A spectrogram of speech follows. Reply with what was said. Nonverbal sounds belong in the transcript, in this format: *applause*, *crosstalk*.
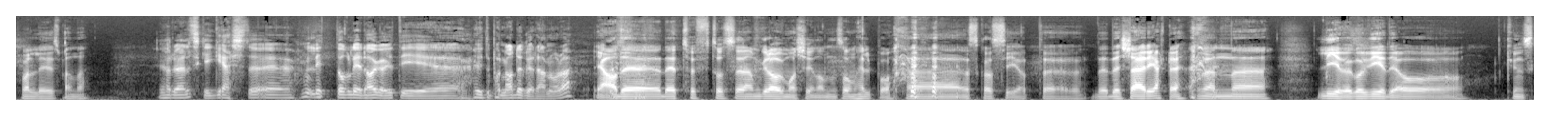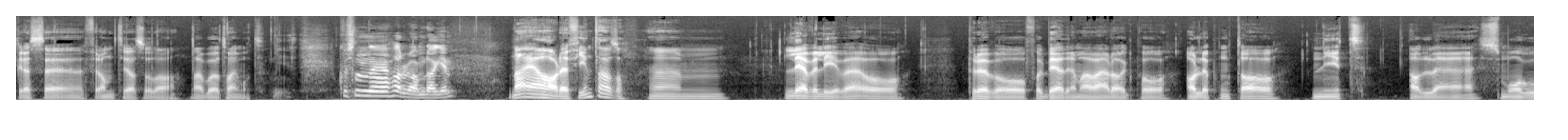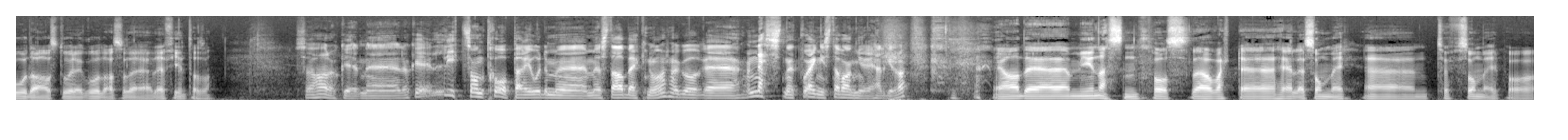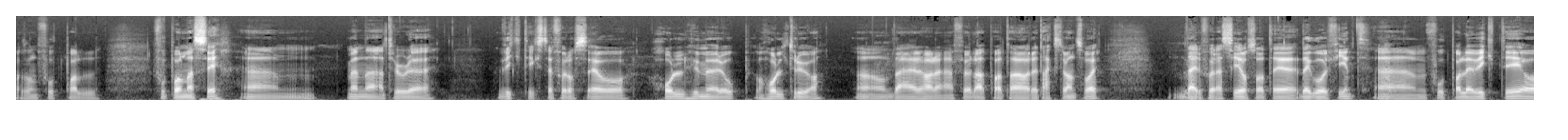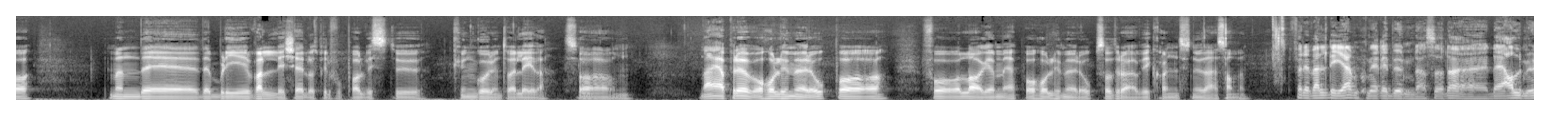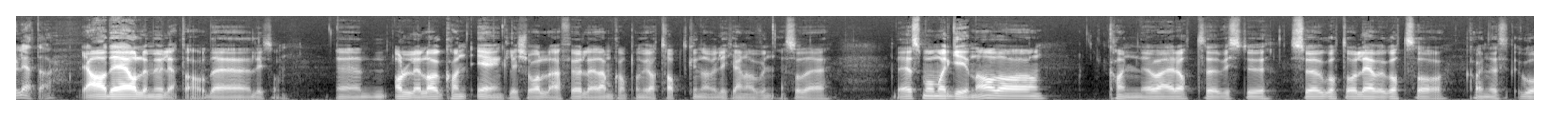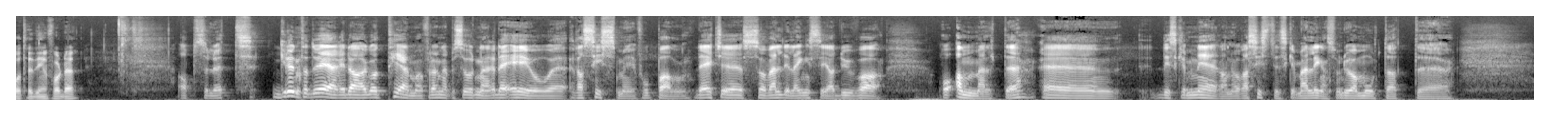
veldig spennende. Ja, du elsker gress. Det er litt dårlige dager ute, i, eh, ute på Nadderud her nå, da? Ja, det, det, er tøft å se de gravemaskinene som holder på. Jeg skal si at eh, det, det skjærer hjertet. Men uh, livet går videre, og kunstgress er framtida, så da, da, er det bare å ta imot. Hvordan har du det om dagen? Nei, jeg har det fint, altså. Um, lever livet og prøver å forbedre meg hver dag på alle punkter og nyte alle små goder og store goder, så det, det er fint, altså. Så har dere en eh, dere litt sånn trå periode med, med Stabæk nå. Det går eh, nesten et poeng i Stavanger i helgen, da. *laughs* ja, det er mye nesten på oss. Det har vært eh, hele sommer. Eh, en tøff sommer på sånn fotball, fotballmessig. Um, men jeg tror det viktigste for oss er å holde humøret opp og holde trua. Og Der har jeg, føler jeg på at jeg har et ekstra ansvar. Derfor jeg sier også at det, det går fint. Eh, fotball er viktig, og, men det, det, blir veldig kjedelig å spille fotball hvis du kun går rundt og er lei deg. Så nei, jeg prøver å holde humøret opp og få laget med på å holde humøret opp, så tror jeg vi kan snu det her sammen. For det er veldig jevnt nede i bunnen der, så det, det er alle muligheter? Ja, det er alle muligheter. og det er liksom alle lag kan egentlig ikke alle. Jeg føler de kampene vi har tapt, kunne vi like gjerne ha vunnet. Så det, det, er små marginer, og da kan det være at eh, hvis du sover godt og lever godt, så kan det gå til din fordel. Absolutt. Grunnen til at du er her i dag, og temaet for denne episoden, her, det er jo eh, rasisme i fotballen. Det er ikke så veldig lenge siden du var og anmeldte eh, diskriminerende og rasistiske meldinger som du har mottatt eh,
